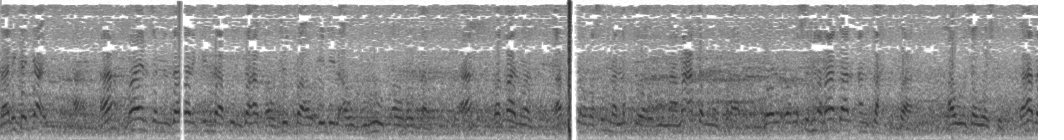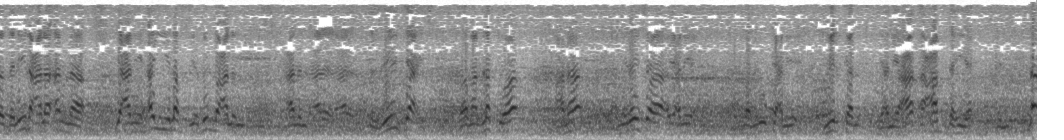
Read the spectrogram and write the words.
ذلك جائز. ها؟ ما يلزم من ذلك إلا يكون ذهب أو فضة أو إبل أو بنود أو غير ذلك. ها؟ فقال الرسول ملكت ما معك من القرآن. والرسول هنا ما قال انكحتك أو زوجتك فهذا دليل على أن يعني أي لفظ يدل على على التزويج جائز. وملكتها معناه يعني ليس يعني مملوك يعني ملكا يعني عبده هي. لا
